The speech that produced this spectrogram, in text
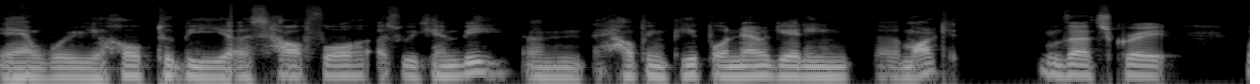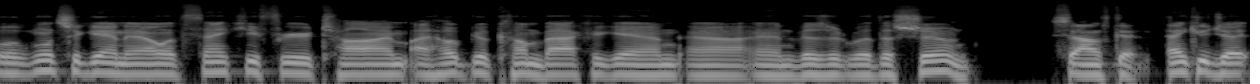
And we hope to be as helpful as we can be in helping people navigating the market. Well, that's great. Well, once again, Allen, thank you for your time. I hope you'll come back again uh, and visit with us soon. Sounds good. Thank you, Jay.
